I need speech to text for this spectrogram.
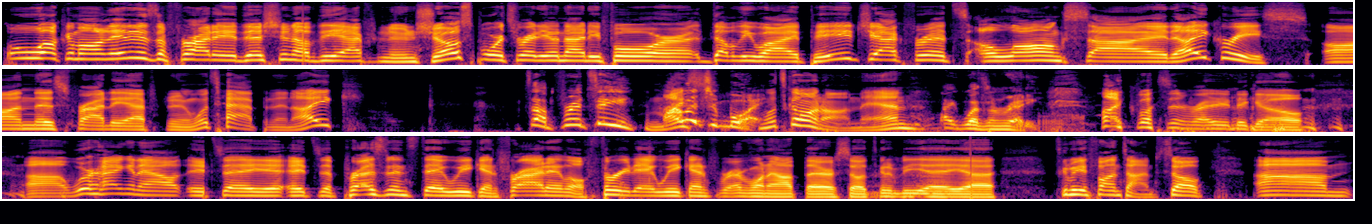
Welcome on. It is a Friday edition of the afternoon show, Sports Radio 94 WIP. Jack Fritz alongside Ike Reese on this Friday afternoon. What's happening, Ike? What's up, Fritzy? How about your boy? What's going on, man? Mike wasn't ready. Mike wasn't ready to go. uh, we're hanging out. It's a it's a President's Day weekend, Friday, a little three day weekend for everyone out there. So it's gonna be a uh, it's gonna be a fun time. So um,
